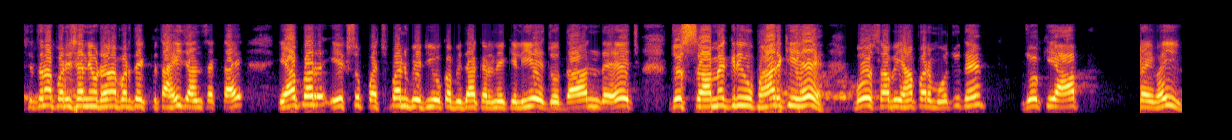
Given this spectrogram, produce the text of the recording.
इतना परेशानी उठाना पड़ता है, एक पिता ही जान सकता है। यहाँ पर 155 बेटियों का विदा करने के लिए जो दान, दहेज, जो सामग्री उपहार की है, वो सब यहाँ पर मौजूद है, जो कि आप भाई।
